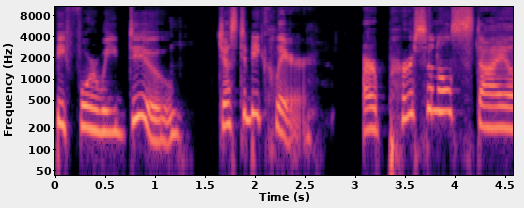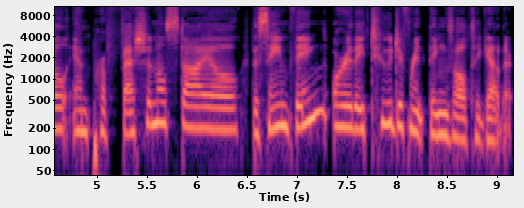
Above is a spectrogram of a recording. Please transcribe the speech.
before we do, just to be clear, are personal style and professional style the same thing or are they two different things altogether?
